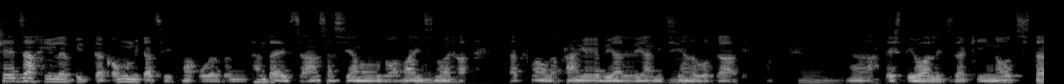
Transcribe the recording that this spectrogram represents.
შეძახილებით და კომუნიკაციით მაყურებელთან და ეს ძალიან სასიამოვნოა, მაინც ნუ ახლა რა თქმა უნდა ფრანგები არიან, იციან როგორ გააკეთეს ფესტივალიც და კინოც და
